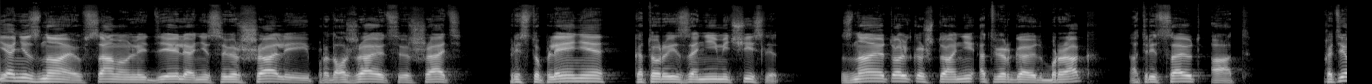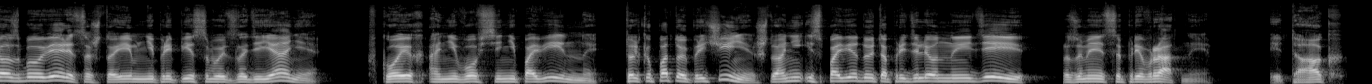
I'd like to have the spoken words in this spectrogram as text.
Я не знаю, в самом ли деле они совершали и продолжают совершать преступления, которые за ними числят. Знаю только, что они отвергают брак, отрицают ад. Хотелось бы увериться, что им не приписывают злодеяния, в коих они вовсе не повинны, только по той причине, что они исповедуют определенные идеи, разумеется, превратные. Итак,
